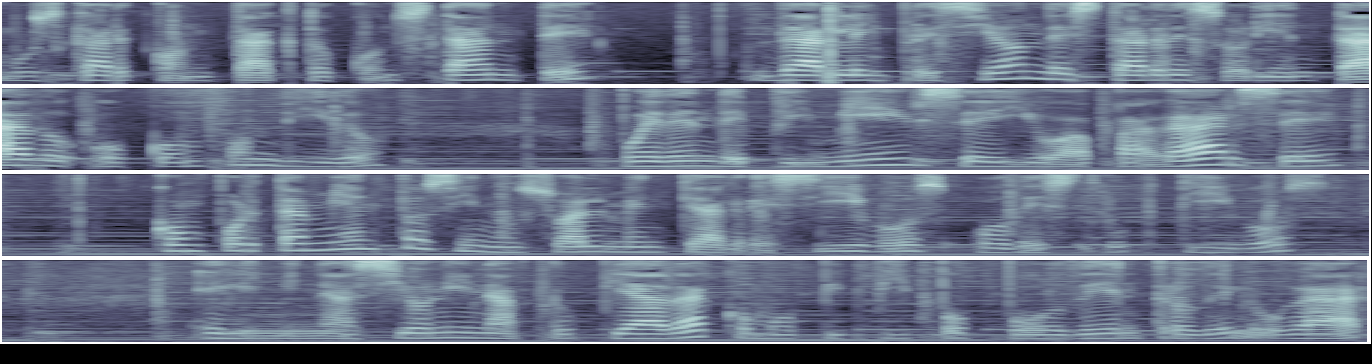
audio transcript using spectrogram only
buscar contacto constante, dar la impresión de estar desorientado o confundido, pueden deprimirse y o apagarse, comportamientos inusualmente agresivos o destructivos, eliminación inapropiada como pipí popó dentro del hogar,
